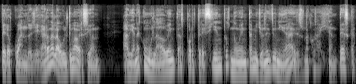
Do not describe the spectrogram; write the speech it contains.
Pero cuando llegaron a la última versión, habían acumulado ventas por 390 millones de unidades. Es una cosa gigantesca.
